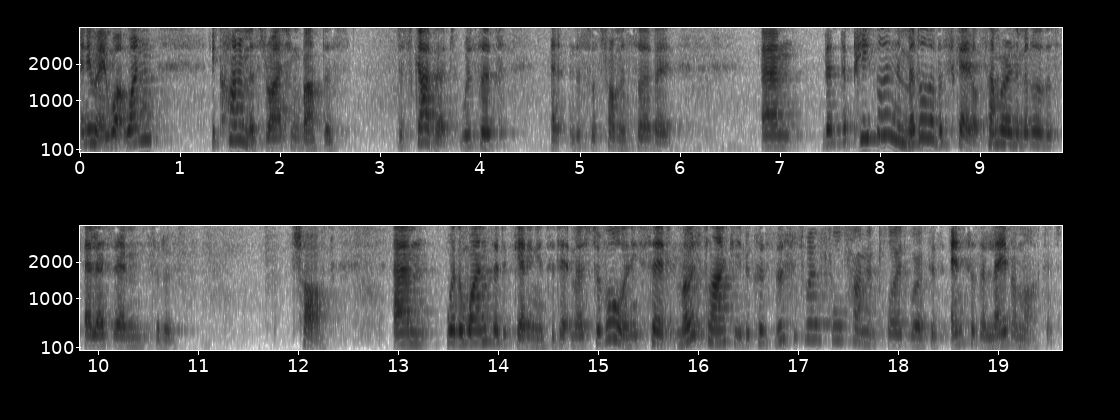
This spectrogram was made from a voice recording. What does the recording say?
Anyway, what one economist writing about this discovered was that, and this was from a survey, um, that the people in the middle of the scale, somewhere in the middle of this LSM sort of chart, um, were the ones that are getting into debt most of all. And he said, most likely because this is where full time employed workers enter the labour market.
